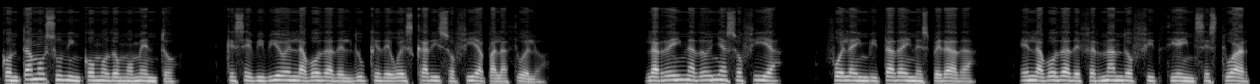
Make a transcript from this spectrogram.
contamos un incómodo momento, que se vivió en la boda del duque de Huescar y Sofía Palazuelo. La reina doña Sofía, fue la invitada inesperada, en la boda de Fernando Fitzjames Stuart,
